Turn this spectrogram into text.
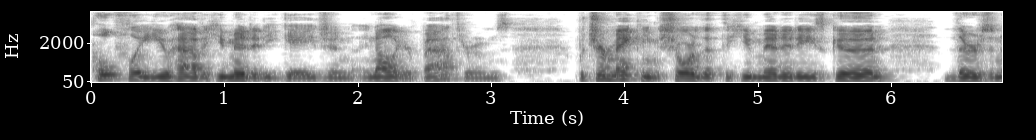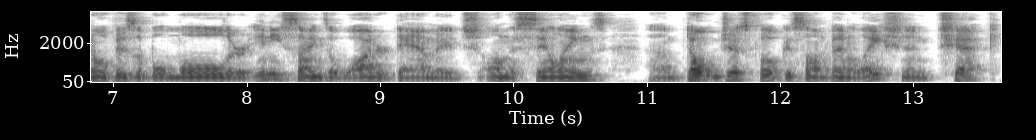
hopefully, you have a humidity gauge in, in all your bathrooms, but you're making sure that the humidity is good. There's no visible mold or any signs of water damage on the ceilings. Um, don't just focus on ventilation. Check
